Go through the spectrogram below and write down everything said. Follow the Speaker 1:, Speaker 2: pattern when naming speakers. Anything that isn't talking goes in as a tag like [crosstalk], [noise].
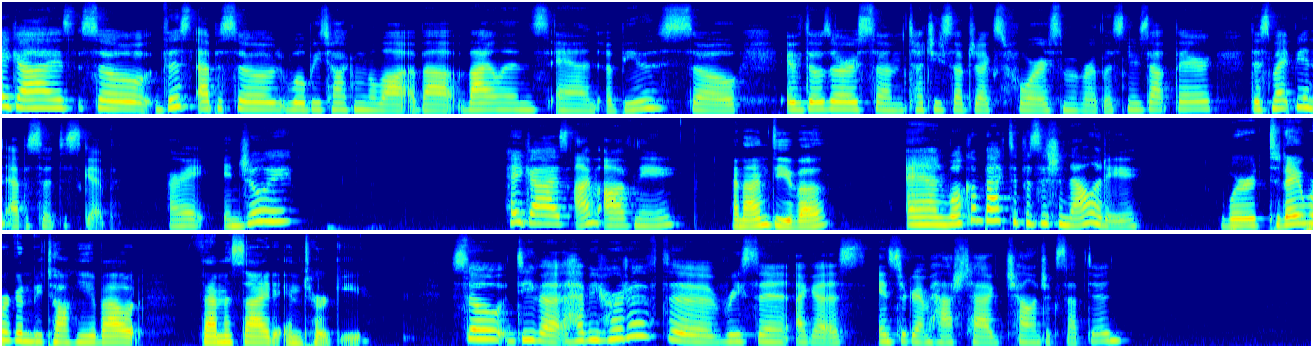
Speaker 1: Hey guys, so this episode we'll be talking a lot about violence and abuse. So, if those are some touchy subjects for some of our listeners out there, this might be an episode to skip. All right, enjoy! Hey guys, I'm Avni.
Speaker 2: And I'm Diva.
Speaker 1: And welcome back to Positionality.
Speaker 2: Where today we're going to be talking about femicide in Turkey.
Speaker 1: So, Diva, have you heard of the recent, I guess, Instagram hashtag challenge accepted?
